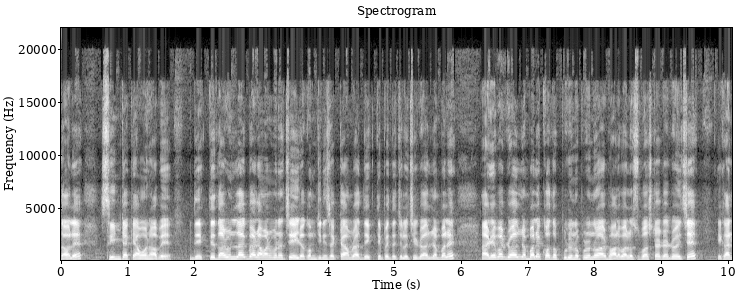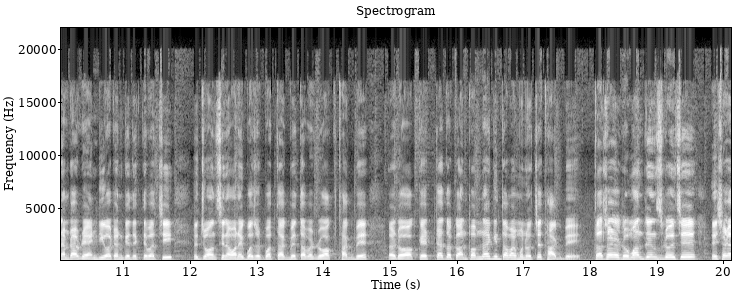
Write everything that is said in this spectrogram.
তাহলে সিনটা কেমন হবে? দেখতে দারুণ লাগবে, আর আমার মনে হচ্ছে এইরকম জিনিস একটা আমরা দেখতে পেতে চলেছি রয়্যাল রাম্বলে। আর এবার রয়্যাল রাম্বলে কত পুরনো পুরনো আর ভালো ভালো সুপারস্টাররা রয়েছে। এখানে আমরা র্যান্ডি অটনকে দেখতে পাচ্ছি জন সিনা অনেক বছর পর থাকবে, তারপর রক থাকবে। রকেটটা তো কনফার্ম নয়, কিন্তু আমার মনে হচ্ছে থাকবে। তাছাড়া রোমান রেন্স রয়েছে, এছাড়া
